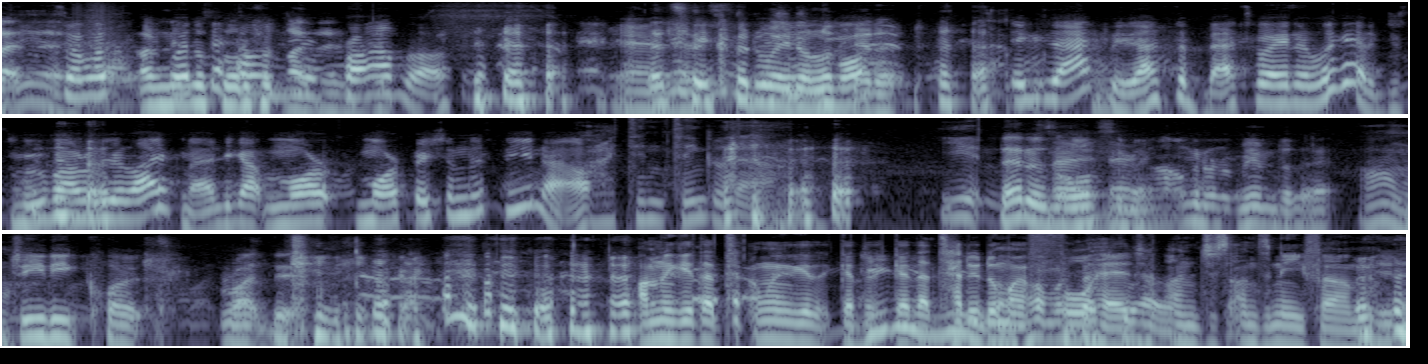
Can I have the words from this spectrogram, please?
actually, yeah. So what, I've never what the thought of hell it is like your that. problem? yeah That's yeah. a good way to look at it. exactly. That's the best way to look at it. Just move on with your life, man. You got more more fish in the sea now. I didn't think of that. Yeah. That is Very, awesome. very. man. I'm gonna remember that. Oh my. GD quote right there. I'm gonna get that. I'm gonna get, get, get that tattooed on my forehead, and just underneath. Um, Yeah.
